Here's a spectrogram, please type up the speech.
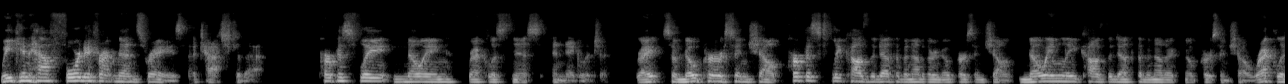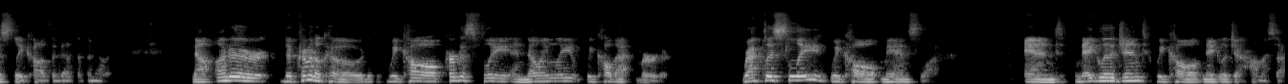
We can have four different mens res attached to that. Purposefully, knowing, recklessness, and negligent, right? So no person shall purposefully cause the death of another, no person shall knowingly cause the death of another, no person shall recklessly cause the death of another. Now, under the criminal code, we call purposefully and knowingly, we call that murder. Recklessly, we call manslaughter. And negligent, we call negligent homicide.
